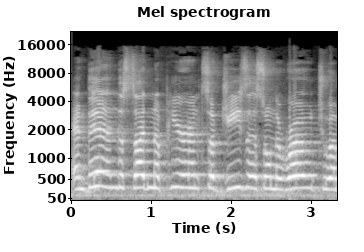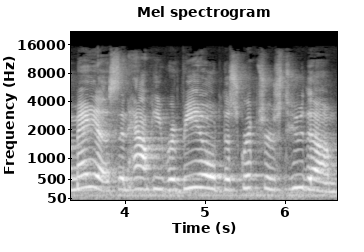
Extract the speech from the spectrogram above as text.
And then the sudden appearance of Jesus on the road to Emmaus and how he revealed the scriptures to them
